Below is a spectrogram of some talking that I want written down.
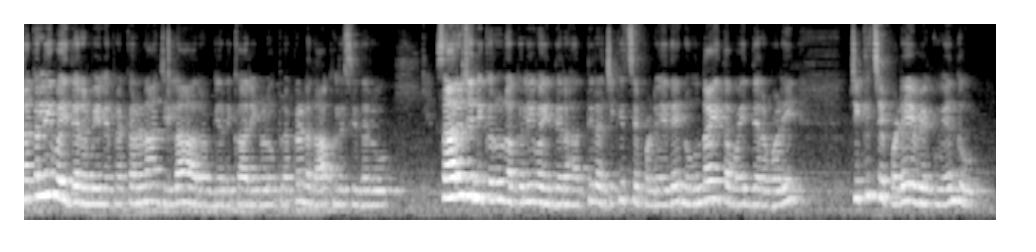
ನಕಲಿ ವೈದ್ಯರ ಮೇಲೆ ಪ್ರಕರಣ ಜಿಲ್ಲಾ ಆರೋಗ್ಯಾಧಿಕಾರಿಗಳು ಪ್ರಕರಣ ದಾಖಲಿಸಿದರು. ಸಾರ್ವಜನಿಕರು ನಕಲಿ ವೈದ್ಯರ ಹತ್ತಿರ ಚಿಕಿತ್ಸೆ ಪಡೆಯದೆ ನೋಂದಾಯಿತ ವೈದ್ಯರ ಬಳಿ ಚಿಕಿತ್ಸೆ ಪಡೆಯಬೇಕು ಎಂದು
